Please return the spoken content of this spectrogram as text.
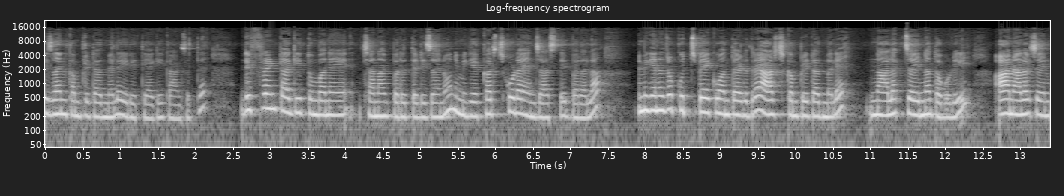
ಡಿಸೈನ್ ಕಂಪ್ಲೀಟ್ ಆದಮೇಲೆ ಈ ರೀತಿಯಾಗಿ ಕಾಣಿಸುತ್ತೆ. ಡಿಫ್ರೆಂಟಾಗಿ ತುಂಬಾ ಚೆನ್ನಾಗಿ ಬರುತ್ತೆ ಡಿಸೈನು. ನಿಮಗೆ ಖರ್ಚು ಕೂಡ ಏನು ಜಾಸ್ತಿ ಬರಲ್ಲ. ನಿಮಗೇನಾದರೂ ಕುಚ್ಚಬೇಕು ಅಂತ ಹೇಳಿದ್ರೆ ಆರ್ಚ್ ಕಂಪ್ಲೀಟ್ ಆದಮೇಲೆ ನಾಲ್ಕು ಚೈನ್ನ ತಗೊಳ್ಳಿ. ಆ ನಾಲ್ಕು ಚೈನ್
